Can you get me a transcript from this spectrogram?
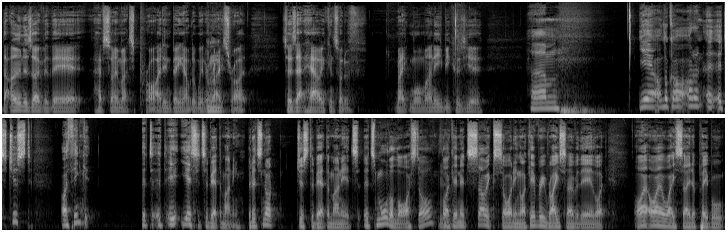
the owners over there have so much pride in being able to win a Mm. race, right? So is that how you can sort of make more money because you Um, yeah, oh, look, I, I don't. It's just, I think, it, it, it, it, yes, it's about the money, but it's not just about the money. It's it's more the lifestyle. Mm. Like, and it's so exciting. Like every race over there, like I, I always say to people,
